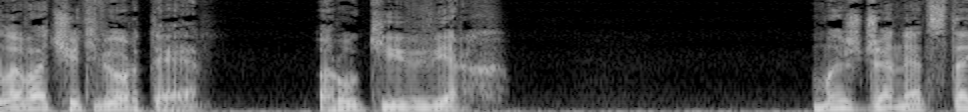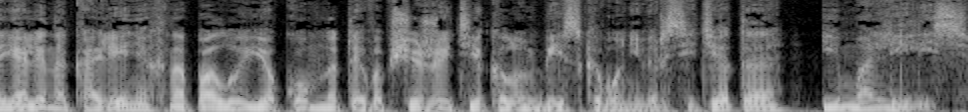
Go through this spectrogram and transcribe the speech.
Глава четвертая. Руки вверх. Мы с Джанет стояли на коленях на полу ее комнаты в общежитии Колумбийского университета и молились.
